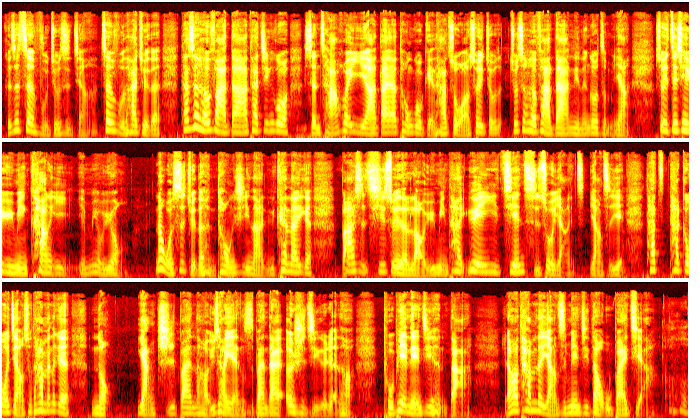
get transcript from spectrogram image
可是政府就是这样，政府他觉得他是合法的啊，他经过审查会议啊，大家通过给他做啊，所以就就是合法的啊，你能够怎么样？所以这些渔民抗议也没有用。那我是觉得很痛心、啊！你看到一个八十七岁的老渔民，他愿意坚持做养养殖业。他他跟我讲说，他们那个农养殖班哈，渔场养殖班大概二十几个人哈，普遍年纪很大，然后他们的养殖面积到五百甲，哦，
